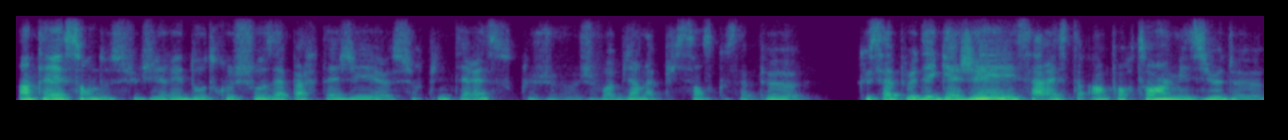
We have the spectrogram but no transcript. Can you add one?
intéressant de suggérer d'autres choses à partager euh, sur Pinterest, parce que je, vois bien la puissance que ça peut, que ça peut dégager et ça reste important à mes yeux de,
